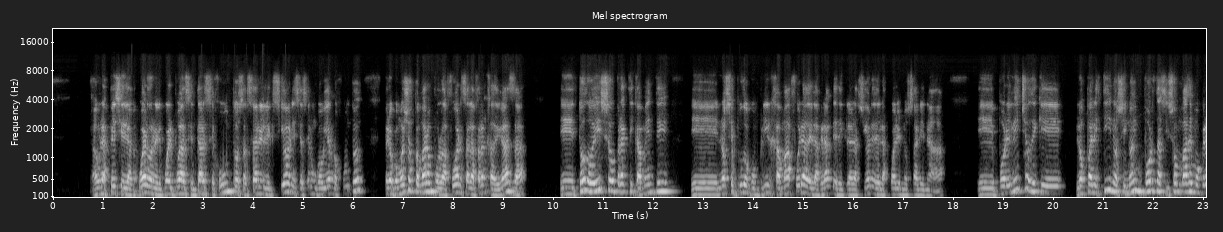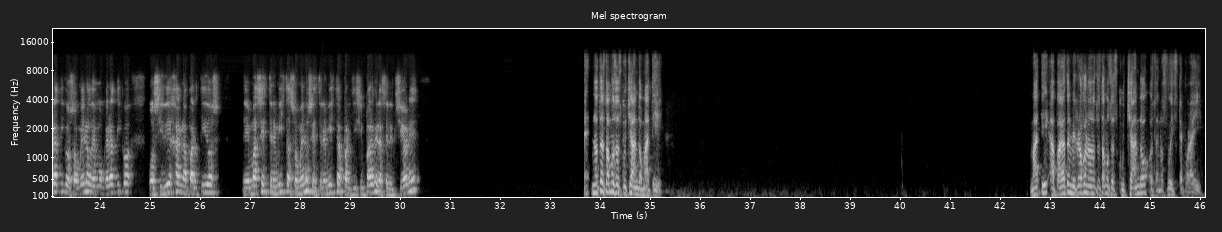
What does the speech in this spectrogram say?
a una especie de acuerdo en el cual puedan sentarse juntos, hacer elecciones y hacer un gobierno juntos pero como ellos tomaron por la fuerza la franja de Gaza, eh, todo eso prácticamente eh, no se pudo cumplir jamás fuera de las grandes declaraciones de las cuales no sale nada, eh, por el hecho de que los palestinos, si no importa si son más democráticos o menos democráticos, o si dejan a partidos más extremistas o menos extremistas participar de las elecciones. No te estamos escuchando, Mati. Mati, apagaste el micrófono, no te estamos escuchando o se nos fuiste por ahí.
